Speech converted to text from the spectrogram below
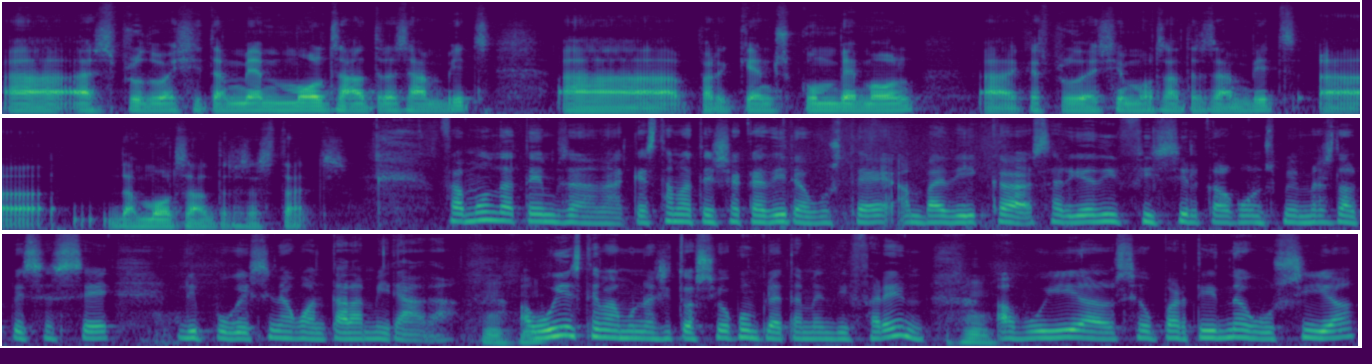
eh, es produeixi també en molts altres àmbits eh, perquè ens convé molt eh, que es produeixin en molts altres àmbits eh, de molts altres estats. Fa molt de temps, en aquesta mateixa cadira, vostè em va dir que seria difícil que alguns membres del PSC li poguessin aguantar la mirada. Uh mhm. -huh. Avui estem en una situació completament diferent. Uh mhm. -huh. Avui el seu partit negocia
